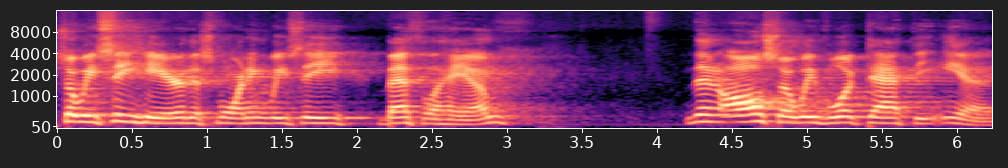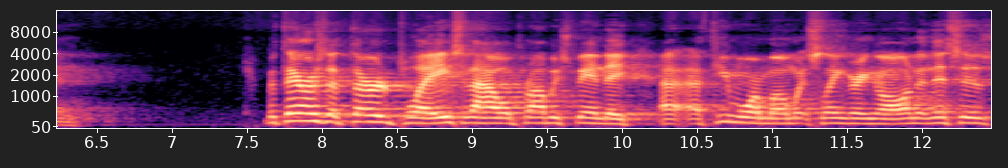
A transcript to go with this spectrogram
So we see here this morning, we see Bethlehem. Then also we've looked at the inn. But there is a third place that I will probably spend a, a few more moments lingering on, and this is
